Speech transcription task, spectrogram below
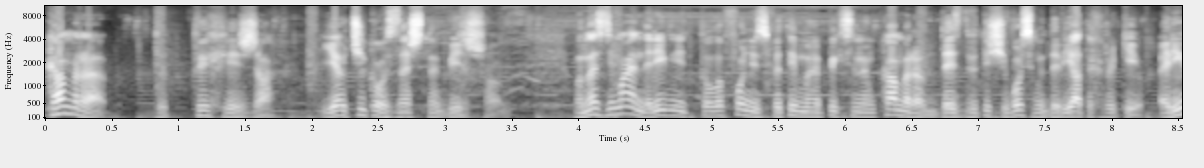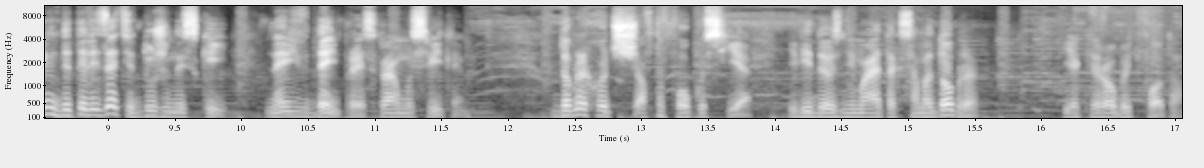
Камера тут тихий жах. Я очікував значно більшого. Вона знімає на рівні телефонів з 5 мегапіксельним камерам десь 2008-2009 років. Рівень деталізації дуже низький, навіть в день при яскравому світлі. Добре, хоч автофокус є, і відео знімає так само добре, як і робить фото.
